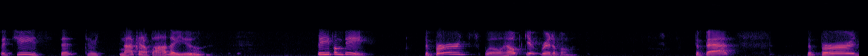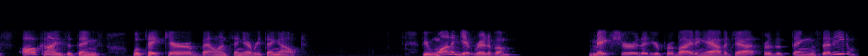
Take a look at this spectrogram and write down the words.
But geez, they're not going to bother you. Leave them be. The birds will help get rid of them. The bats, the birds, all kinds of things will take care of balancing everything out. If you want to get rid of them, make sure that you're providing habitat for the things that eat them.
